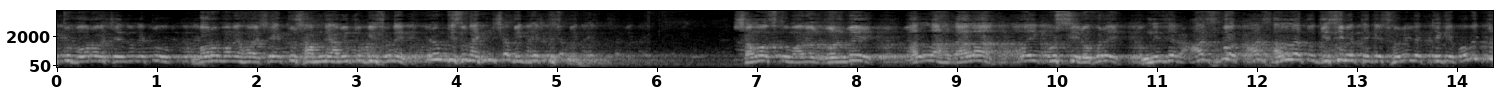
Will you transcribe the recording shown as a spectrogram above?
একটু বড় সেজন্য একটু বড় মনে হয়, সে একটু সামনে, আমি একটু পিছনে, এরকম কিছু না হিংসা বিদ্বেষ কিছু সমস্ত মানুষ বসবে, আল্লাহ দালা ওই কুর্সির উপরে নিজের আসবত আল্লাহ তো জিসিমের থেকে, শরীরের থেকে পবিত্র।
